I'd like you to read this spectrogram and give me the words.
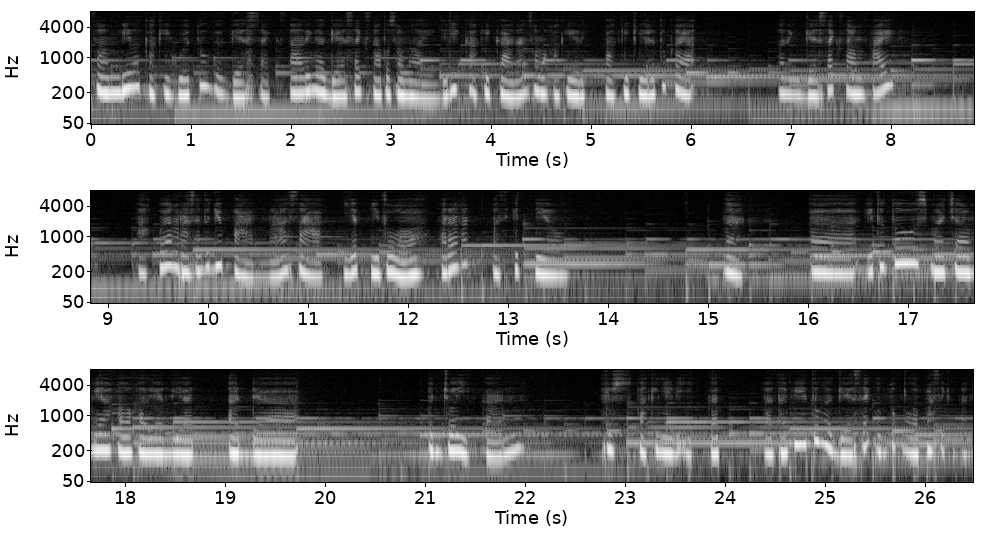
Sambil kaki gue tuh ngegesek saling ngegesek satu sama lain. Jadi kaki kanan sama kaki kaki kiri tuh kayak saling gesek sampai aku yang ngerasain tuh dia panas sakit gitu loh. Karena kan masih kecil. Nah, uh, itu tuh semacam ya kalau kalian lihat ada penculikan, terus kakinya diikat, nah tapi itu ngegesek untuk melepas ikatan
